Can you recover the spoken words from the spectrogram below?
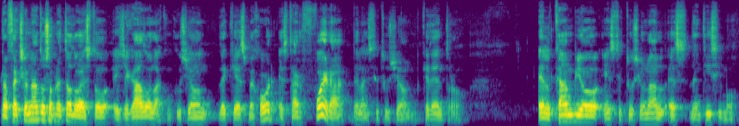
Reflexionando sobre todo esto, he llegado a la conclusión de que es mejor estar fuera de la institución que dentro. El cambio institucional es lentísimo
